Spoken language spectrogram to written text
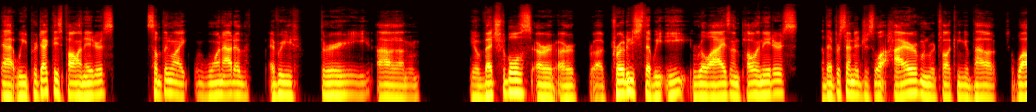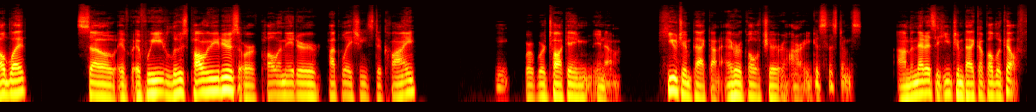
that we protect these pollinators. Something like one out of every three um, you know, vegetables or, or uh, produce that we eat relies on pollinators. That percentage is a lot higher when we're talking about wildlife. So if, if we lose pollinators or pollinator populations decline, we're, we're talking, you know, huge impact on agriculture, on our ecosystems. Um, and that is a huge impact on public health.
